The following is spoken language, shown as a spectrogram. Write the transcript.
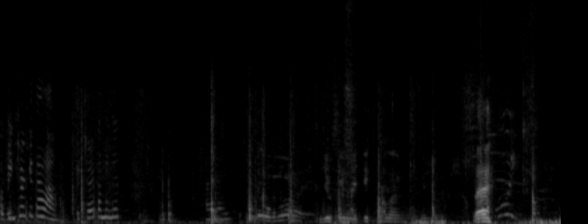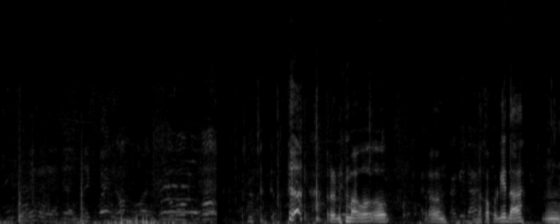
O, picture kita lang. Picture kami yung gamo. Using my teeth power. ron ni mawo oh. Ron. Dako pagid ah. Mm.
